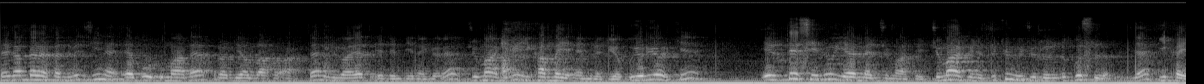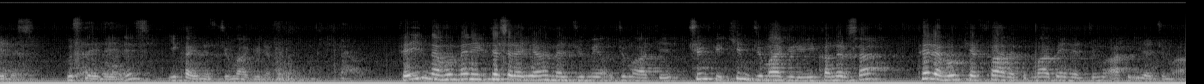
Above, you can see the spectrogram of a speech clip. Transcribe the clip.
Peygamber Efendimiz yine Ebu Umame radıyallahu anh'ten rivayet edildiğine göre Cuma günü yıkanmayı emrediyor. Buyuruyor ki İrtesilu yevmel cumati. Cuma günü bütün vücudunuzu gusle yıkayınız. Gusleyiniz, yıkayınız Cuma günü. İnnehu men irtesele yevmel cumati. Çünkü kim Cuma günü yıkanırsa felehu kefaretu ma beynel cumati ile cuma.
